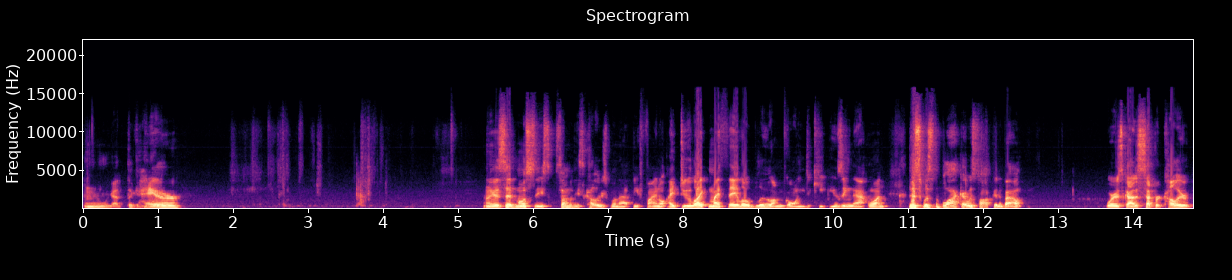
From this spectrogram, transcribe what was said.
And we got the hair. Like I said, most of these, some of these colors will not be final. I do like my Phthalo blue. I'm going to keep using that one. This was the block I was talking about, where it's got a separate color,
